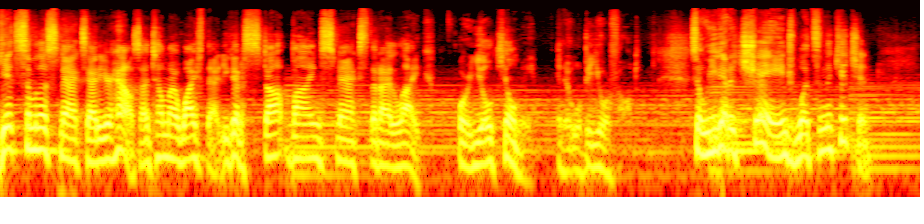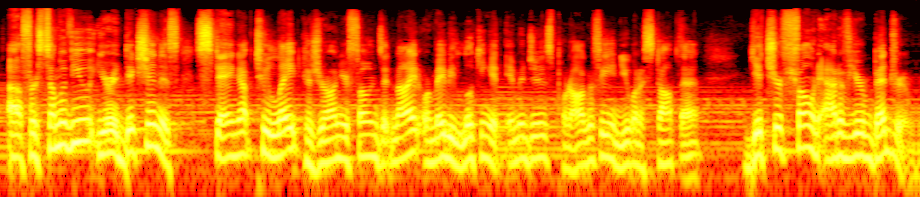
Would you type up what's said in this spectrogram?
Get some of those snacks out of your house. I tell my wife that. You got to stop buying snacks that I like, or you'll kill me, and it will be your fault. So you got to change what's in the kitchen. Uh, for some of you, your addiction is staying up too late because you're on your phones at night, or maybe looking at images, pornography, and you want to stop that. Get your phone out of your bedroom.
